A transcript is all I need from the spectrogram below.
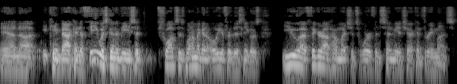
and, uh, he came back and the fee was going to be, he said, Schwab says, what am I going to owe you for this? And he goes, you uh, figure out how much it's worth and send me a check in three months.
